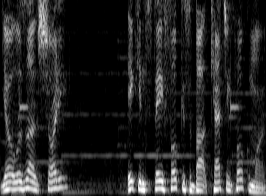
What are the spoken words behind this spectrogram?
yo, what's up, shorty? It can stay focused about catching Pokemon,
